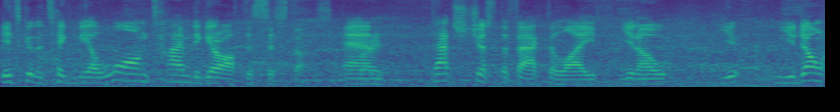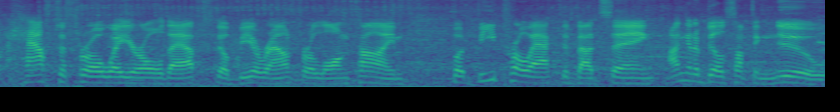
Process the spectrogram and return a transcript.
it's going to take me a long time to get off the systems. And right. that's just the fact of life. You know, you, you don't have to throw away your old apps, they'll be around for a long time, but be proactive about saying, I'm going to build something new,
